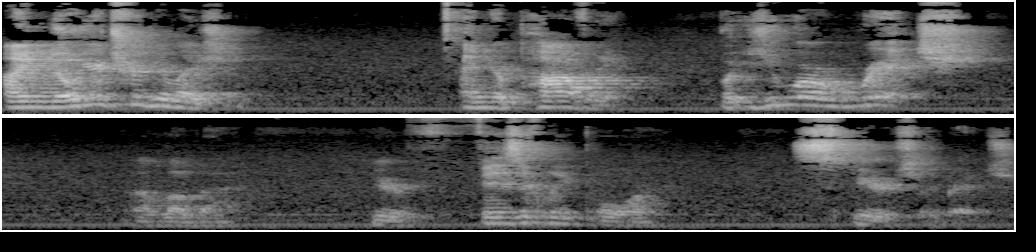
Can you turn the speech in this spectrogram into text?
I know your tribulation and your poverty, but you are rich. I love that. You're physically poor, spiritually rich.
